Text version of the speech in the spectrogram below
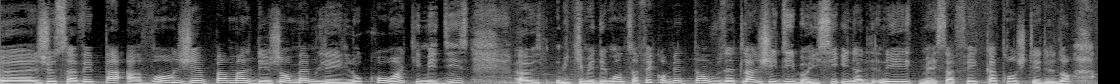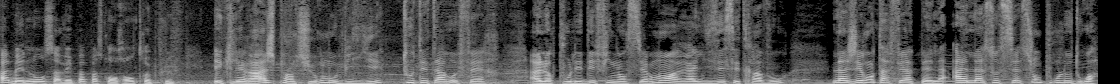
euh, je ne savais pas avant. J'ai pas mal de gens, même les locaux, hein, qui me disent, euh, qui me demandent, ça fait combien de temps vous êtes là? J'ai dit, bon, ici une année, mais ça fait quatre ans que j'étais dedans. Ah ben non, on ne savait pas parce qu'on rentre plus. Éclairage, peinture, mobilier, tout est à refaire. Alors pour l'aider financièrement à réaliser ces travaux, la gérante a fait appel à l'Association pour le droit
